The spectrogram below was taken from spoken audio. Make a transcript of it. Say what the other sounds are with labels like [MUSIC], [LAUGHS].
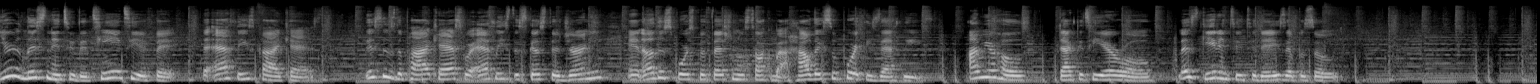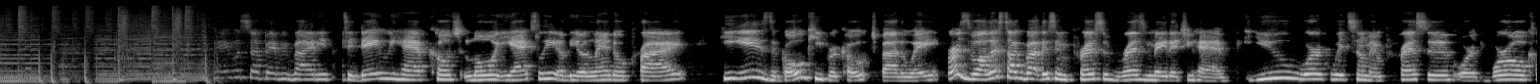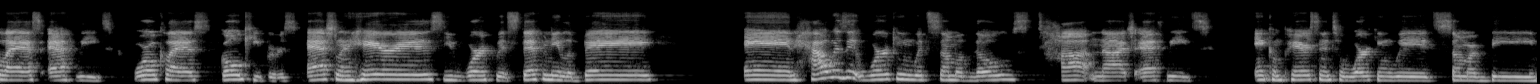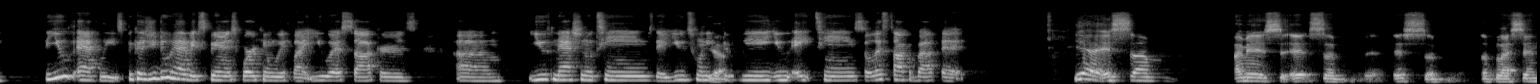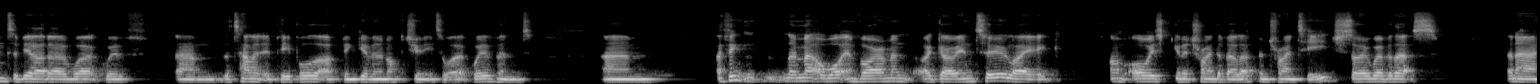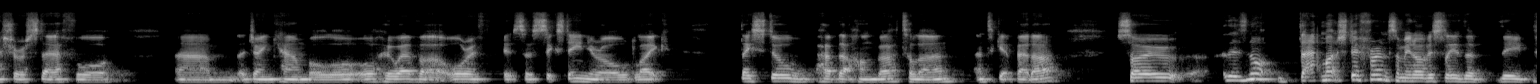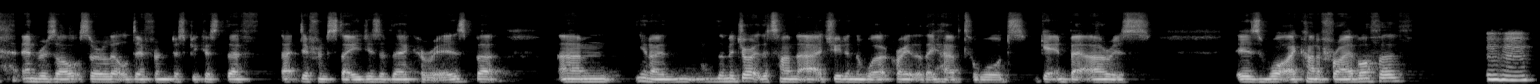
You're listening to the TNT Effect, the Athletes Podcast. This is the podcast where athletes discuss their journey and other sports professionals talk about how they support these athletes. I'm your host, Dr. Tierra Roll. Let's get into today's episode. Hey, what's up, everybody? Today we have Coach Lloyd Yaxley of the Orlando Pride. He is the goalkeeper coach, by the way. First of all, let's talk about this impressive resume that you have. You work with some impressive or world class athletes, world class goalkeepers. Ashlyn Harris, you've worked with Stephanie Labbé. And how is it working with some of those top notch athletes in comparison to working with some of the, the youth athletes? Because you do have experience working with like US soccer's um, youth national teams, their U23, yeah. U18. So let's talk about that. Yeah, it's um I mean it's it's a it's a, a blessing to be able to work with um, the talented people that I've been given an opportunity to work with and um I think no matter what environment I go into, like I'm always going to try and develop and try and teach. So whether that's an Ash or a Steph or um, a Jane Campbell or, or whoever, or if it's a 16 year old, like they still have that hunger to learn and to get better. So there's not that much difference. I mean, obviously the the end results are a little different just because they're at different stages of their careers, but um, you know, the majority of the time, the attitude and the work rate that they have towards getting better is is what I kind of thrive off of. Mm-hmm.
